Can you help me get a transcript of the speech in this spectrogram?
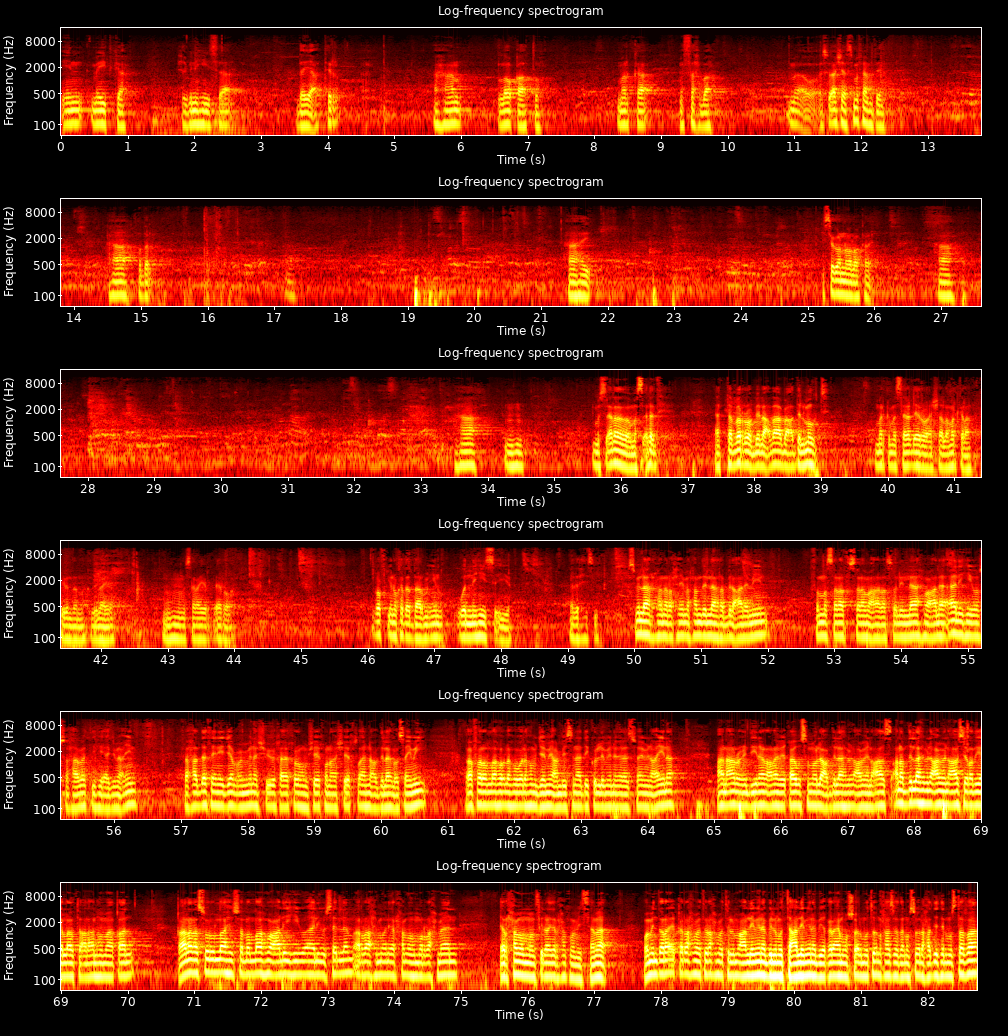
in meydka xibnihiisa dayactir ahaan loo qaato. Marka masaxba su'aashaas ma fahamteen? Ha fadal. Hahay isagoo nool oo kale. Ha Mhm. masalada waa masalad. Atabaru bilacdaa bacda almowt marka masalo dheer waa insha alla mar kale aan ku fiirin doona mhm, masalo yar dheer waa. Qofki inuu ka dardaarmo in wadnihiisa iyo madaxiisi bismi illahi raxmaan iraxiim alxamdu lilah rabbi اlcaalamiin uma asalaatu wasalaamu calaa rasuuli illah wacala aalihi wa saxaabatihi ajmaciin. Faxadaanii jamcu min ashuyuukhi aakhiruhum shaykhuna asheekh salih bn cbdillahi alcusaymiy اlcusaymiy غfr اllah lahu wlahum jamiica bisnaadi kuli minhum ilى sfam bn cayna can camr bn dinar can abi qaabus mawla cabdillahi bn camr caas can cabdillahi bn camr caasi radi allahu tacala canhuma qaal qaala rasuulu اllahi slى اllahu عalayhi waalihi waslm alraaximuun yarxamuhum الraxman irxamu man fi lard yarxamkum min الsma wmin daraa'iq raxmati raxmat lmucalimiina bilmutacalimiina biqra'ihim usul mutun khasatan usul xadiid اlmustafa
